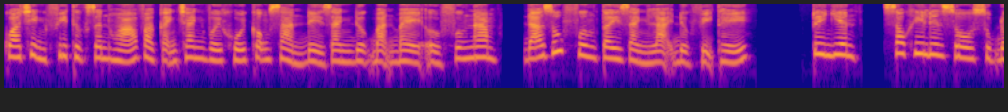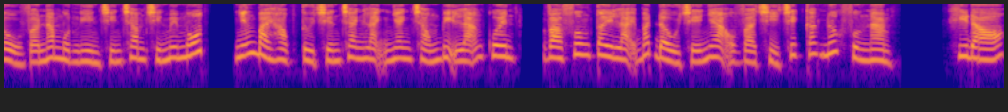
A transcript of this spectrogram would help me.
Quá trình phi thực dân hóa và cạnh tranh với khối cộng sản để giành được bạn bè ở phương Nam đã giúp phương Tây giành lại được vị thế. Tuy nhiên, sau khi Liên Xô sụp đổ vào năm 1991, những bài học từ chiến tranh lạnh nhanh chóng bị lãng quên và phương Tây lại bắt đầu chế nhạo và chỉ trích các nước phương Nam. Khi đó,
